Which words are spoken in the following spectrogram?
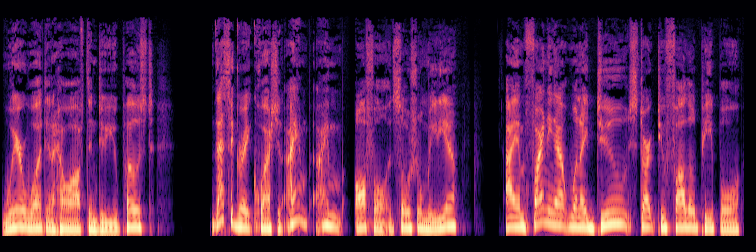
Where, what, and how often do you post? That's a great question. I am I'm awful at social media. I am finding out when I do start to follow people,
